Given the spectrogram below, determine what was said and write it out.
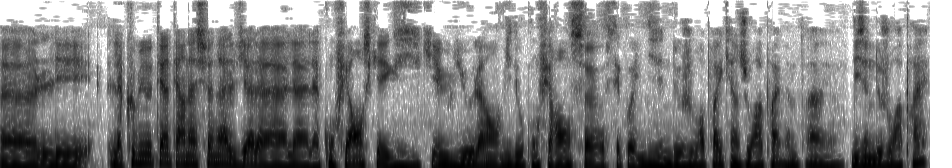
Euh, la communauté internationale via la, conférence qui a, qui a, eu lieu là en vidéoconférence, euh, c'était quoi une dizaine de jours après, 15 jours après, même pas, une dizaine de jours après,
